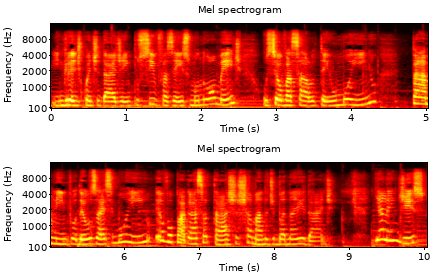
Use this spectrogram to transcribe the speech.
em grande quantidade é impossível fazer isso manualmente. O seu vassalo tem um moinho, para mim poder usar esse moinho, eu vou pagar essa taxa chamada de banalidade. E além disso,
